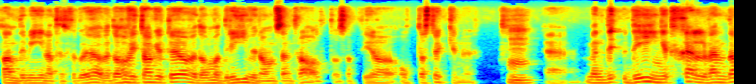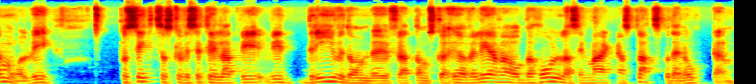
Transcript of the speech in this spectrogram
pandemin att den ska gå över, då har vi tagit över dem och driver dem centralt. så att vi har åtta stycken nu. Mm. Eh, men det, det, är inget självändamål. Vi, på sikt så ska vi se till att vi, vi driver dem nu för att de ska överleva och behålla sin marknadsplats på den orten.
